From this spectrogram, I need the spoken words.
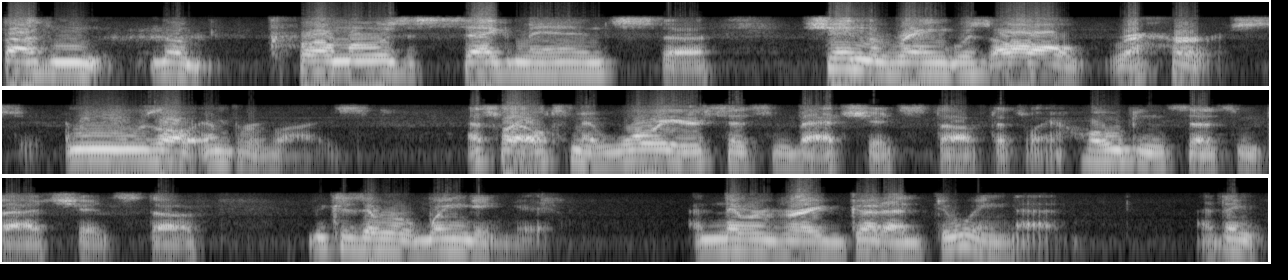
the promos, the segments, the shit in the ring was all rehearsed. I mean, it was all improvised. That's why Ultimate Warrior said some bad shit stuff. That's why Hogan said some bad shit stuff. Because they were winging it. And they were very good at doing that. I think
